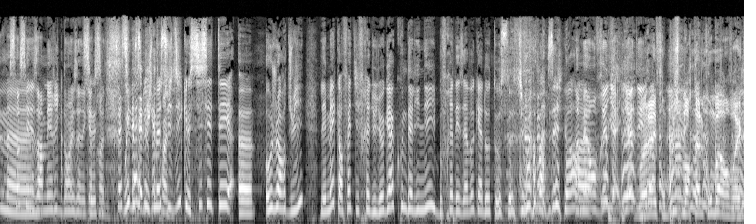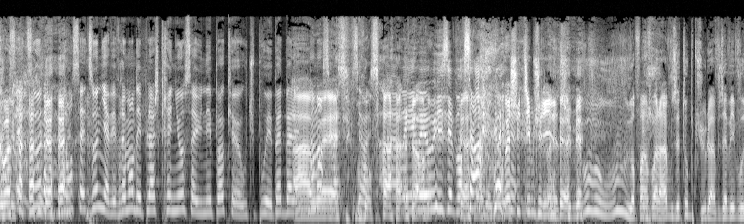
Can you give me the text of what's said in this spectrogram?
même... ça, c'est euh, les Amériques dans les années c'est- 90. Ça, c'est Oui, parce que je me suis 90. dit que si c'était euh, aujourd'hui, les mecs en fait ils feraient du yoga Kundalini, ils boufferaient des avocats toast, tu vois. Enfin, c'est genre, Non, mais en vrai, il y, a- il y a des. Voilà, ils font plus Mortal Kombat en vrai quoi. Dans cette, zone, dans cette zone, il y avait vraiment des plages craignos à une époque euh, où tu pouvais pas te balader. ah non, non, ouais vrai, c'est vrai. pour ça. Ah, oui, oui, c'est pour ça. Moi je suis Team Julie là-dessus. Mais vous, vous, vous, enfin voilà, vous êtes obtus là, vous avez vos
